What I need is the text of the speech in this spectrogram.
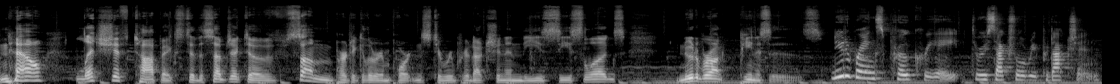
Now, let's shift topics to the subject of some particular importance to reproduction in these sea slugs nudibranch penises. Nudibranchs procreate through sexual reproduction,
